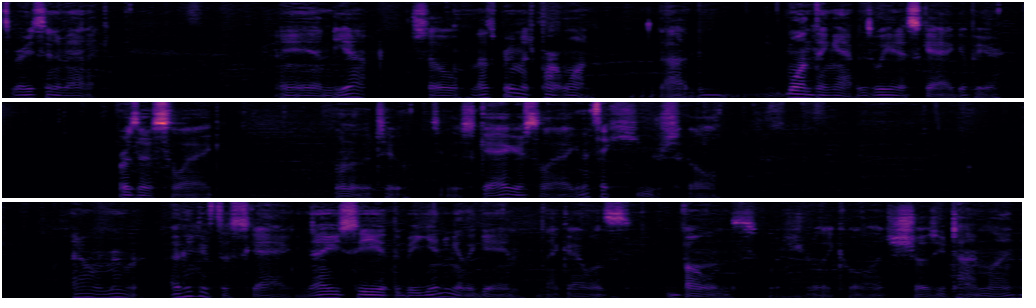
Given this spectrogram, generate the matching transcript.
It's very cinematic. And yeah, so that's pretty much part one. Uh, one thing happens. We hit a skag up here. Or is it a slag? One of the two. It's either skag or slag. And that's a huge skull. I don't remember. I think it's a skag. Now you see at the beginning of the game, that guy was Bones, which is really cool. It just shows you timeline.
